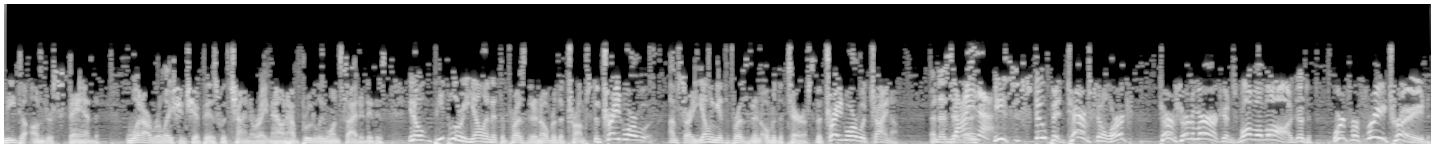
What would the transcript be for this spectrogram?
need to understand what our relationship is with China right now and how brutally one-sided it is. You know, people are yelling at the president over the Trumps, the trade war. I'm sorry, yelling at the president over the tariffs, the trade war with China. And then, China! he's stupid. Tariffs don't work. Tariffs hurt Americans. Blah blah blah. We're for free trade.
